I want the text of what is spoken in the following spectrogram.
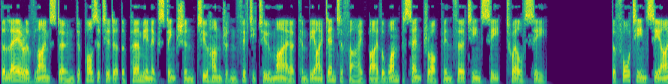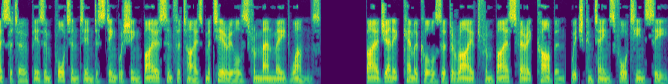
The layer of limestone deposited at the Permian extinction 252 Maya can be identified by the 1% drop in 13C, 12C. The 14C isotope is important in distinguishing biosynthesized materials from man-made ones. Biogenic chemicals are derived from biospheric carbon, which contains 14C.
